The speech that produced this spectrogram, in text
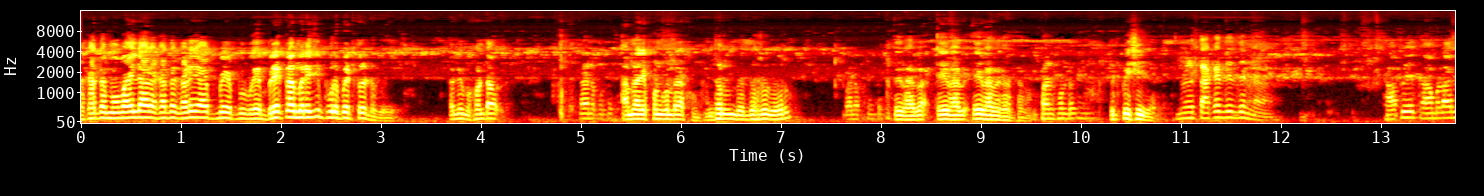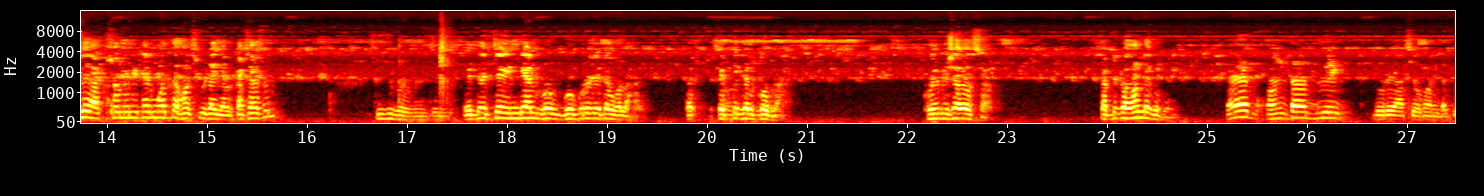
এক হাতে মোবাইলটা আর এক হাতে গাড়ি ব্রেকটা মেরেছি, পুরো পেট তুলে ঢুকে আপনি ফোনটা আপনার এই ফোনগুলো রাখুন। ধরুন ধরুন ধরুন এইভাবে এইভাবে ধরতে হবে। পেছিয়ে যাবে। তাকে দিয়ে দেন না সাপে কামড়ালে একশো মিনিটের মধ্যে হসপিটাল যাবে। কাছে আসুন। কিছু করবেন এটা হচ্ছে ইন্ডিয়ান গোবর যেটা বলা হয়। সেপ্টিক্যাল কোবরা খুবই বিষাদর সাপ সাপটি কখন দেখেছেন? ঘণ্টা দুই দূরে আছে ওখানটাতে।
